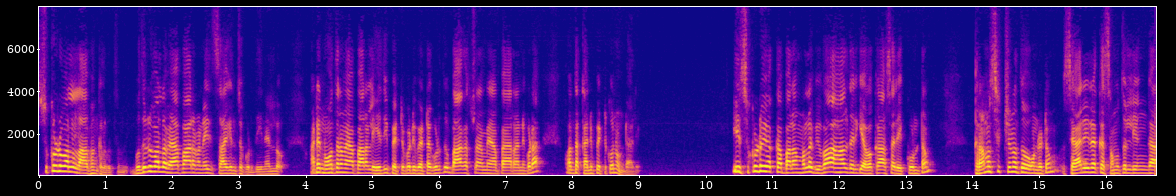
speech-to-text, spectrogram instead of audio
శుక్రుడు వల్ల లాభం కలుగుతుంది. బుధుడు వల్ల వ్యాపారం అనేది సాగించకూడదు ఈ నెలలో. అంటే నూతన వ్యాపారాలు ఏది పెట్టుబడి పెట్టకూడదు భాగస్వామ్య వ్యాపారాన్ని కూడా కొంత కనిపెట్టుకొని ఉండాలి. ఈ శుక్రుడు యొక్క బలం వల్ల వివాహాలు జరిగే అవకాశాలు ఎక్కువ ఉండటం క్రమశిక్షణతో ఉండటం శారీరక సమతుల్యంగా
